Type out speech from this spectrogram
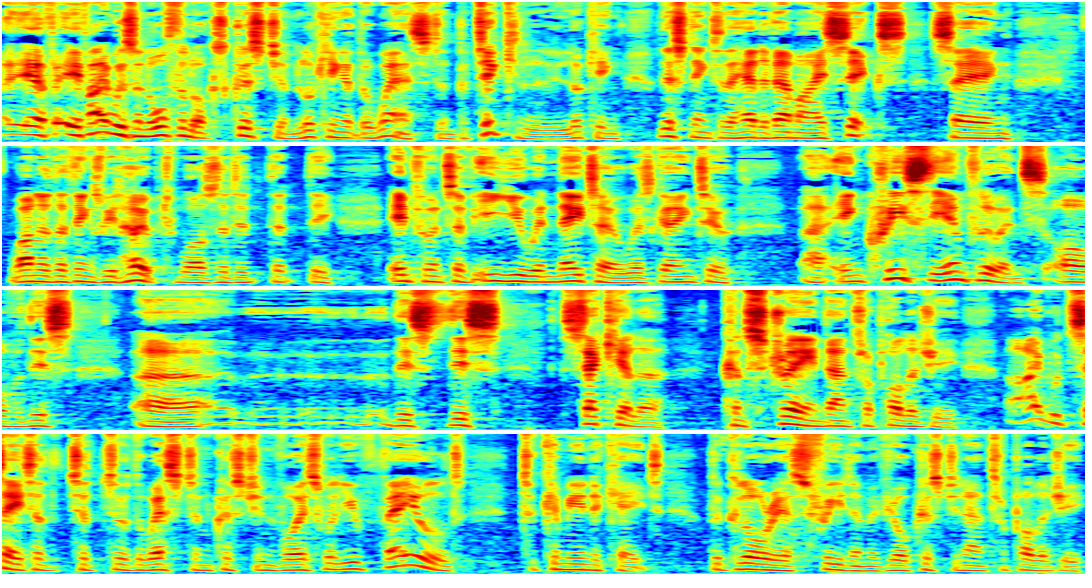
if, if I was an Orthodox Christian looking at the West, and particularly looking, listening to the head of MI6 saying one of the things we'd hoped was that, it, that the influence of EU and NATO was going to uh, increase the influence of this uh, this this secular constrained anthropology. I would say to, to, to the Western Christian voice, well, you failed to communicate the glorious freedom of your Christian anthropology.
